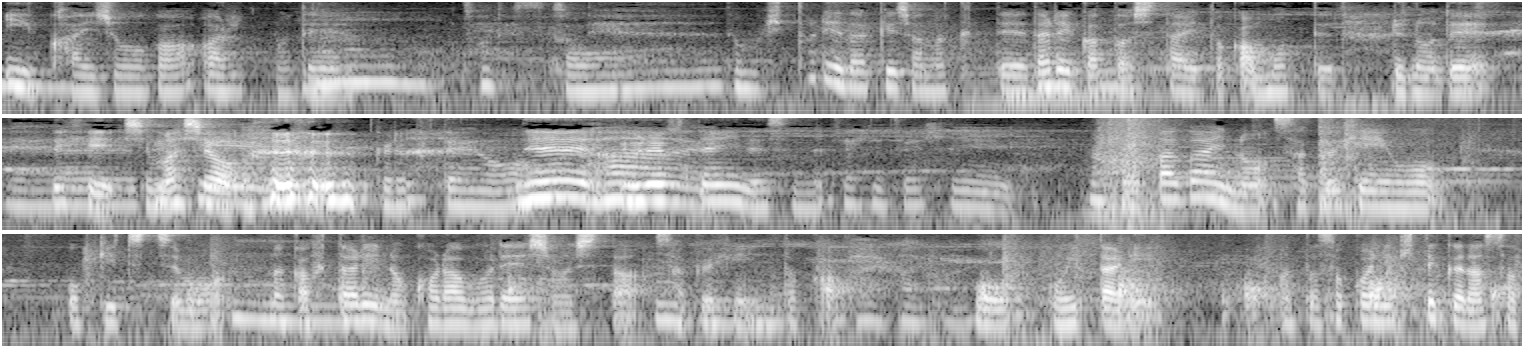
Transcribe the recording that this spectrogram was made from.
いい会場があるので。そうですよね。でも一人だけじゃなくて誰かとしたいとか思ってるので、ぜひしましょう。グループ展を。ね、はい、グループ展いいですね。ぜひぜひ。なんかお互いの作品を置きつつも、なんか2人のコラボレーションした作品とかを置いたりまたそこに来てくださっ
